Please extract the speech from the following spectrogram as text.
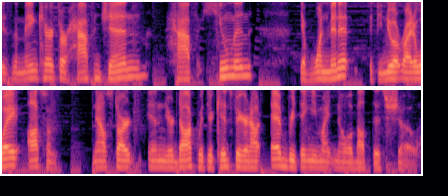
is the main character half gem, half human? You have one minute. If you knew it right away, awesome. Now start in your doc with your kids, figuring out everything you might know about this show.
